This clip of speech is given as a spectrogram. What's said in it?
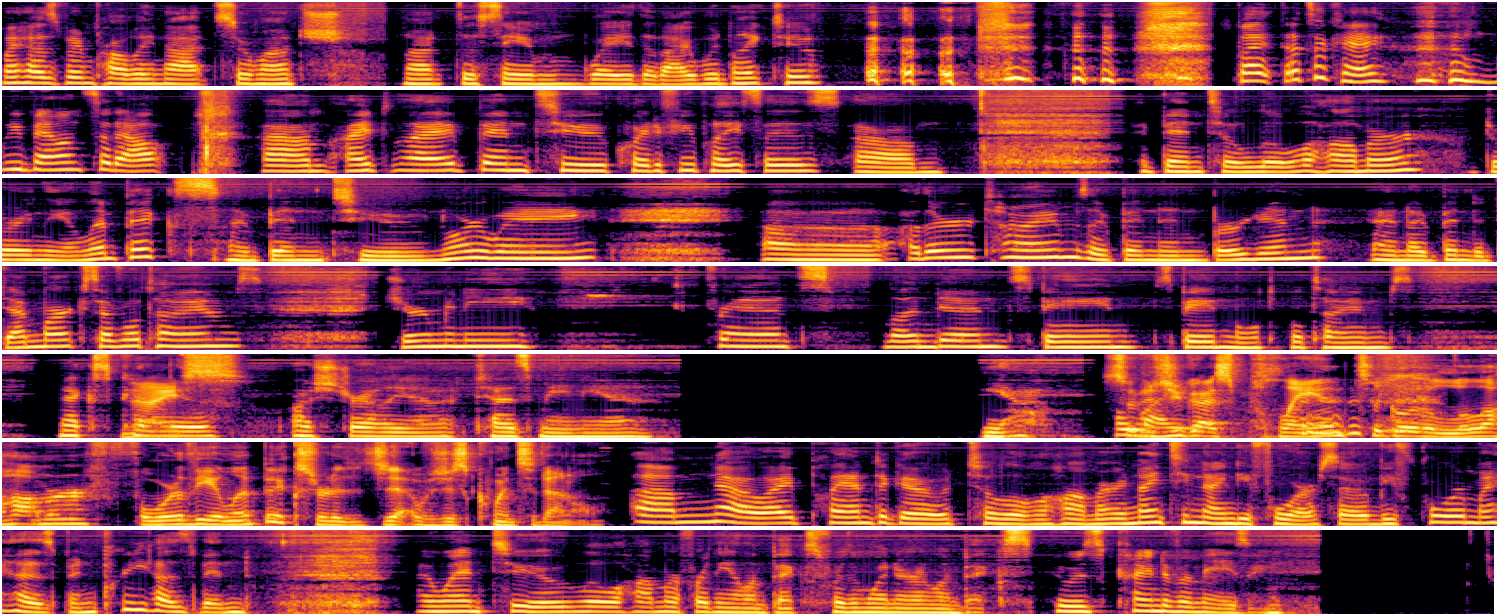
My husband probably not so much, not the same way that I would like to. but that's okay. we balance it out. Um, I, I've been to quite a few places. Um, I've been to Lillehammer during the Olympics. I've been to Norway. Uh, other times I've been in Bergen and I've been to Denmark several times, Germany, France, London, Spain, Spain multiple times, Mexico, Nice. Australia, Tasmania. Yeah. So did you guys plan to go to Lillehammer for the Olympics, or did, that was just coincidental? Um, no, I planned to go to Lillehammer in 1994. So before my husband, pre-husband, I went to Lillehammer for the Olympics, for the Winter Olympics. It was kind of amazing.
